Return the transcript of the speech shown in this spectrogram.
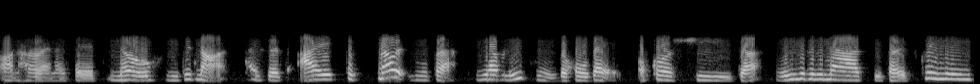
on her and I said, No, you did not. I said, I could smell it in your breath. You haven't eaten the whole day. Of course, she got really, really mad. She started screaming,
